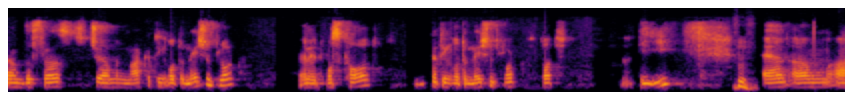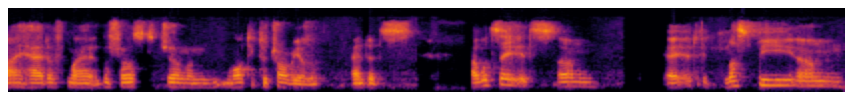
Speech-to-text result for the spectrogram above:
um, the first German marketing automation blog, and it was called marketingautomationblog.de. Mm. and um, I had of my the first German Mautic tutorial, and it's I would say it's um, it, it must be um,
